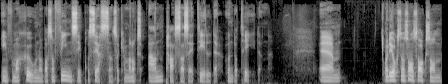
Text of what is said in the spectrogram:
information om vad som finns i processen så kan man också anpassa sig till det under tiden. Um, och det är också en sån sak som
